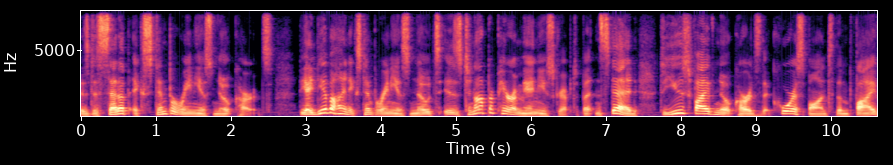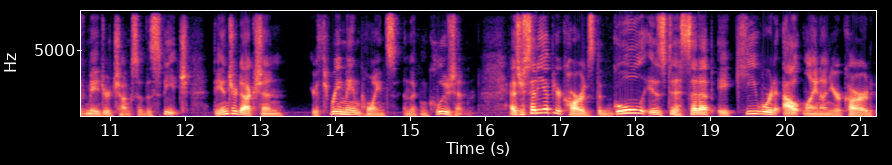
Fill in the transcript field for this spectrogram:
is to set up extemporaneous note cards. The idea behind extemporaneous notes is to not prepare a manuscript, but instead to use five note cards that correspond to the five major chunks of the speech. The introduction, your three main points, and the conclusion. As you're setting up your cards, the goal is to set up a keyword outline on your card,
